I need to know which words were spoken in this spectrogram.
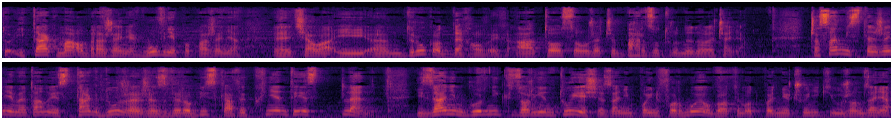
to i tak ma obrażenia, głównie poparzenia e, ciała i dróg oddechowych, a to są rzeczy bardzo trudne do leczenia. Czasami stężenie metanu jest tak duże, że z wyrobiska wypchnięty jest tlen. I zanim górnik zorientuje się, zanim poinformują go o tym odpowiednie czujniki i urządzenia,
